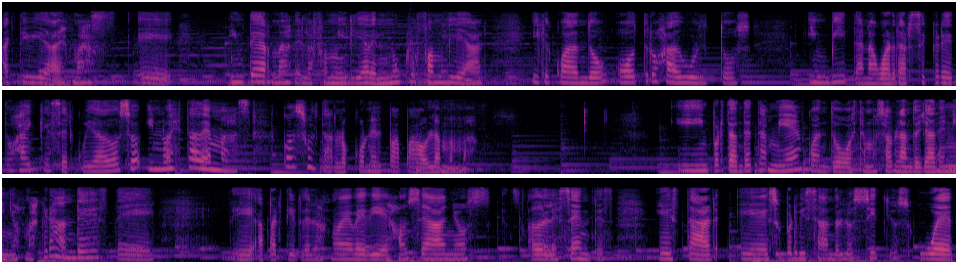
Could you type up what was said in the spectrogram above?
actividades más eh, internas de la familia, del núcleo familiar, y que cuando otros adultos invitan a guardar secretos hay que ser cuidadoso y no está de más consultarlo con el papá o la mamá. Y importante también cuando estamos hablando ya de niños más grandes, de, a partir de los 9, 10, 11 años, adolescentes, estar eh, supervisando los sitios web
